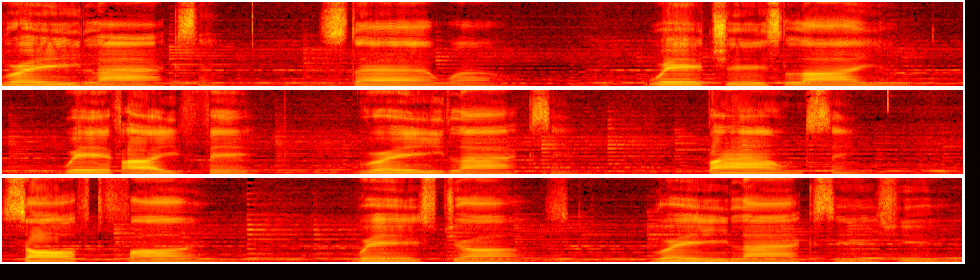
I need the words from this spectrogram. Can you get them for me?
relaxing stairwell which is layered with a thick, relaxing, bouncing, soft foam which just relaxes you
